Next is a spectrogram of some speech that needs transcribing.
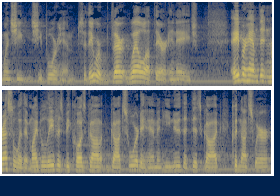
when she, she bore him. So they were very well up there in age. Abraham didn't wrestle with it. My belief is because God, God swore to him, and he knew that this God could not swear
